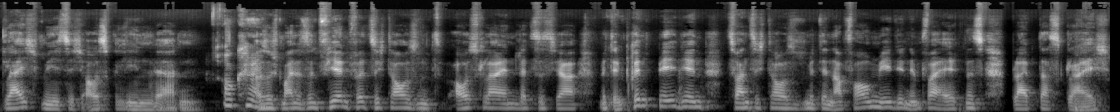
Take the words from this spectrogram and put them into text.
gleichmäßig ausgeliehen werden. Okay. Also ich meine, es sind 44.000 Ausleihen letztes Jahr mit den Printmedien, 20.000 mit den AV-Medien. Im Verhältnis bleibt das gleich.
